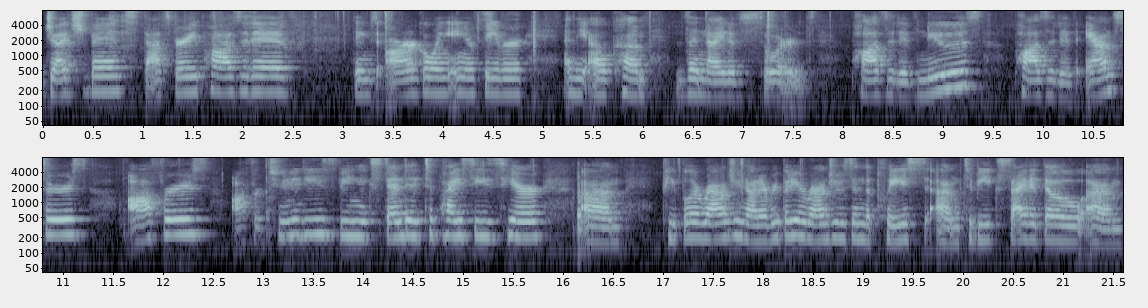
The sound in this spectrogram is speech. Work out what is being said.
Judgment, that's very positive things are going in your favor, and the outcome, the Knight of Swords. Positive news, positive answers, offers, opportunities being extended to Pisces here. Um, people around you, not everybody around you is in the place um, to be excited though. Um,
